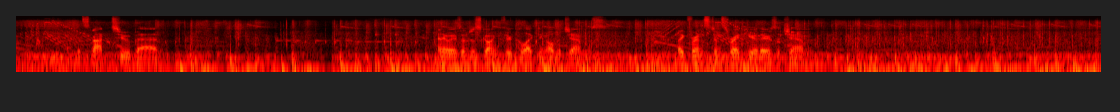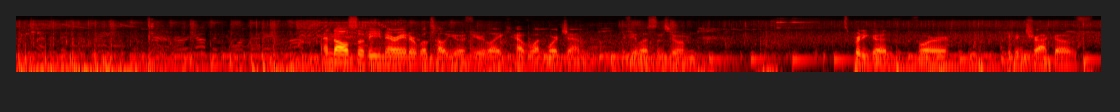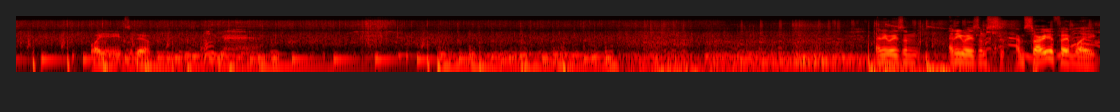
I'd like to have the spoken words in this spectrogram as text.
it's not too bad. Anyways, I'm just going through collecting all the gems. Like for instance right here there's a gem. And also the narrator will tell you if you like have one more gem if you listen to him. It's pretty good for keeping track of what you need to do. Anyways, I'm anyways, I'm I'm sorry if I'm like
